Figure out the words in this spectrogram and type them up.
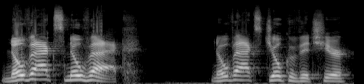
Novak's Novak. Novak's Djokovic here.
